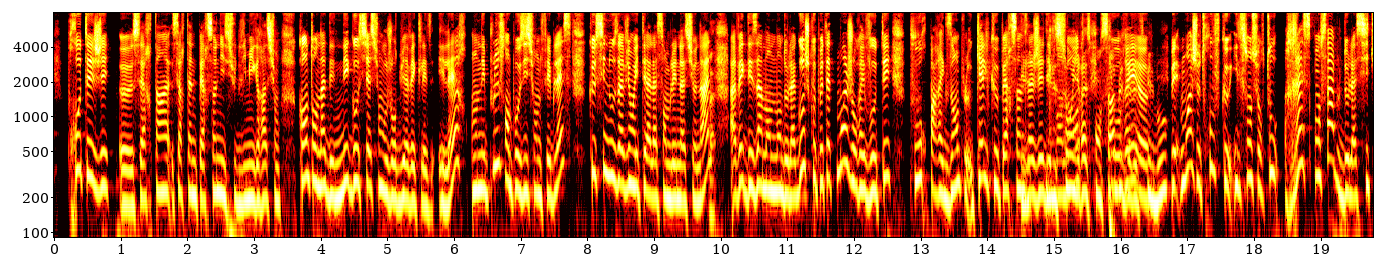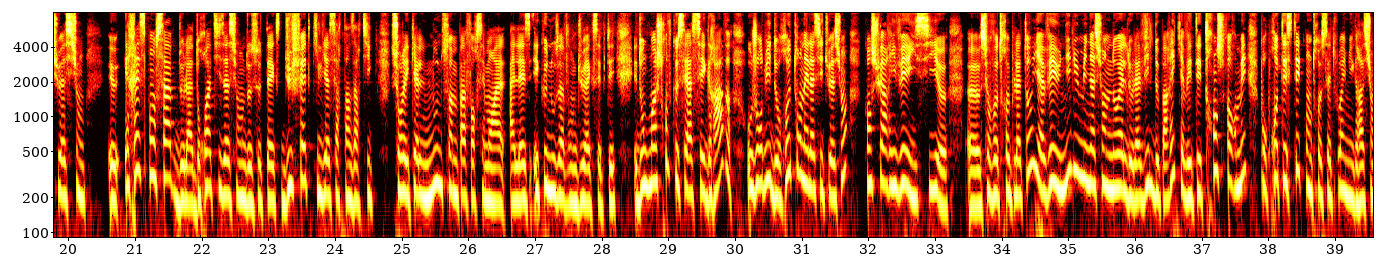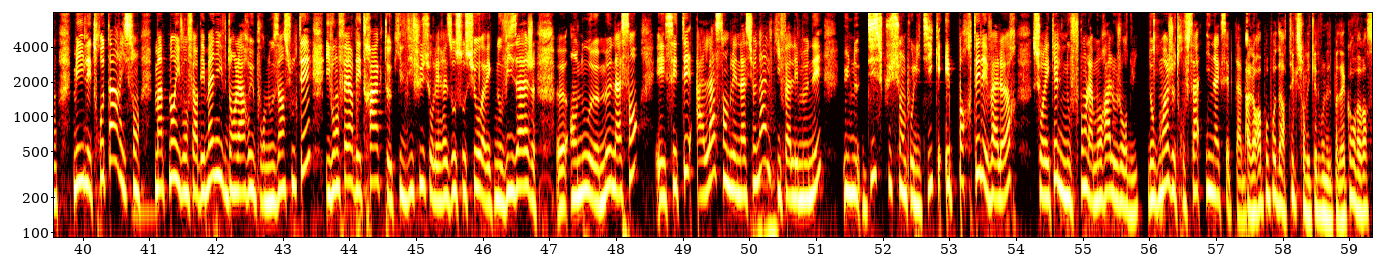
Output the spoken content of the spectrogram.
protéger euh, certains, certaines personnes issues de l'immigration. Quand on a des négociations aujourd'hui avec les LR, on est plus en position de faiblesse que si nous avions été à l'Assemblée nationale bah. avec des amendements de la gauche que peut-être moi j'aurais voté pour, par exemple, quelques personnes ils, âgées dépendantes. Ils sont irresponsables, auraient, euh, mais Moi, je trouve qu'ils sont surtout responsables de la situation, euh, responsables de la droitisation de ce texte, du fait qu'il y a certains articles sur lesquels nous ne sommes pas forcément à, à l'aise et que nous avons dû accepter. Et donc, moi, je trouve que c'est assez grave aujourd'hui de retourner la situation. Quand je suis arrivée ici euh, euh, sur votre plateau, il y avait une illumination de Noël de la ville de Paris qui avait été transformée pour protester contre cette loi immigration. Mais il est trop tard. Ils sont maintenant, ils vont faire des manifs dans la rue pour nous insulter. Ils vont faire des tracts qu'ils diffusent sur les réseaux sociaux avec nos visages euh, en nous menaçant. Et c'était à l'Assemblée nationale qu'il fallait mener une discussion politique et porter les valeurs sur lesquelles ils nous font la morale aujourd'hui. Donc moi, je trouve ça inacceptable. Alors à propos d'articles sur lesquels vous n'êtes pas d'accord, on va voir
